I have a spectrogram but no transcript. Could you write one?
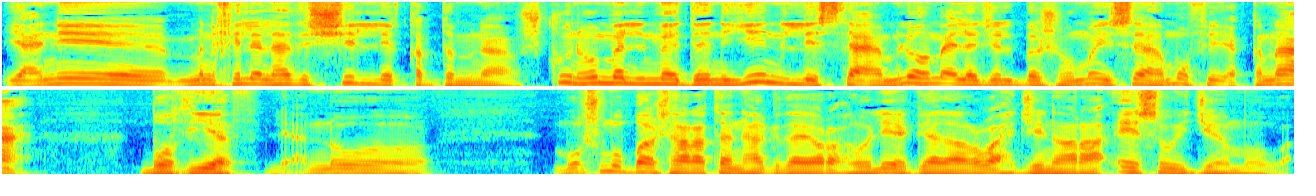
يعني من خلال هذا الشيء اللي قدمناه شكون هما المدنيين اللي استعملوهم على جل باش هما يساهموا في إقناع بوضياف؟ لأنه مش مباشرة هكذا يروحوا ليه قال روح جينا رئيس ويجيهم هو.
